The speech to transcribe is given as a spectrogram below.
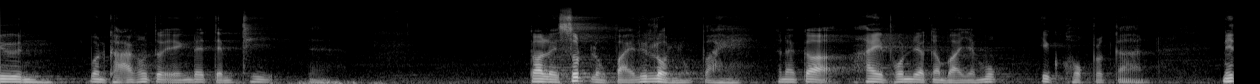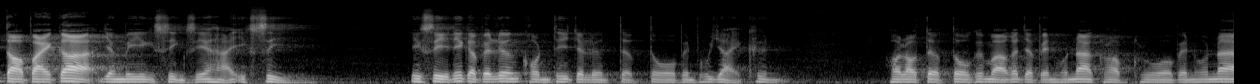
ยืนบนขาของตัวเองได้เต็มที่ ก็เลยสุดลงไปหรือหล่นลงไปอันนั้นก็ให้พ้นจากอบายมุกอีกหกประการ นี้ต่อไปก็ยังมีสิ่งเสียหายอีกสี่ อีกสี่นี่ก็เป็นเรื่องคนที่จเจริญเติบโตเป็นผู้ใหญ่ขึ้น พอเราเติบโตขึ้นมาก็จะเป็นหัวหน้าครอบครัว เป็นหัวหน้า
